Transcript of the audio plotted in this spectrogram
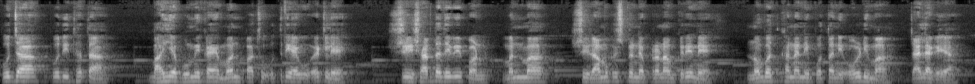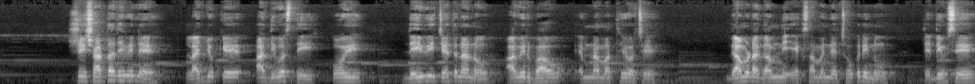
પૂજા પૂરી થતાં બાહ્ય ભૂમિકાએ મન પાછું ઉતરી આવ્યું એટલે શ્રી શારદાદેવી પણ મનમાં શ્રી રામકૃષ્ણને પ્રણામ કરીને નોબતખાનાની પોતાની ઓરડીમાં ચાલ્યા ગયા. શ્રી શારદાદેવીને લાગ્યું કે આ દિવસથી કોઈ દૈવી ચેતનાનો આવિર્ભાવ એમનામાં થયો છે. ગામડા ગામની એક સામાન્ય છોકરીનું તે દિવસે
